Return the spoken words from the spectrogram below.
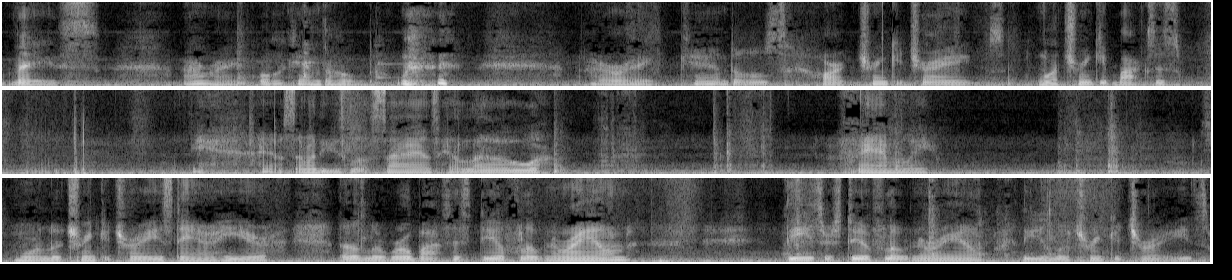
vase. All right, or a candle holder. All right, candles, heart trinket trays, or trinket boxes. Have some of these little signs. Hello, family. More little trinket trays down here. Those little robots are still floating around. These are still floating around. These little trinket trays.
